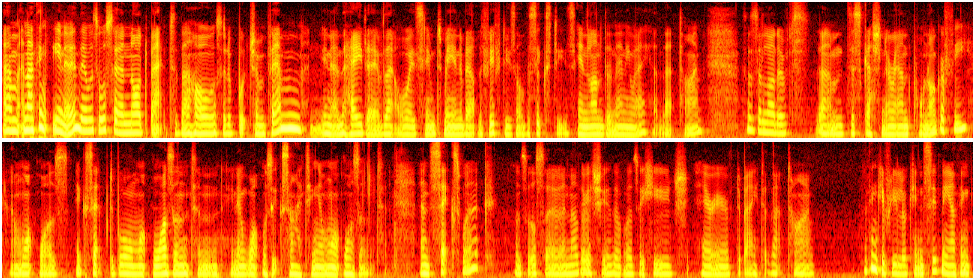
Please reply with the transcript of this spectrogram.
Um, and I think, you know, there was also a nod back to the whole sort of butch and femme. You know, the heyday of that always seemed to me in about the 50s or the 60s, in London anyway, at that time. So there's a lot of um, discussion around pornography and what was acceptable and what wasn't, and, you know, what was exciting and what wasn't. And sex work was also another issue that was a huge area of debate at that time. I think if you look in Sydney, I think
